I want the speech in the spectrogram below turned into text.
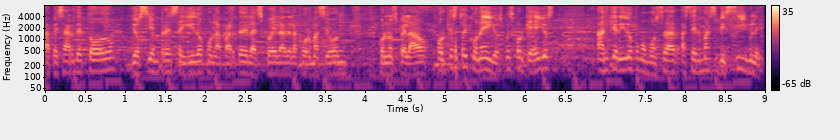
a pesar de todo, yo siempre he seguido con la parte de la escuela, de la formación, con los pelados. ¿Por qué estoy con ellos? Pues porque ellos han querido como mostrar, hacer más visible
